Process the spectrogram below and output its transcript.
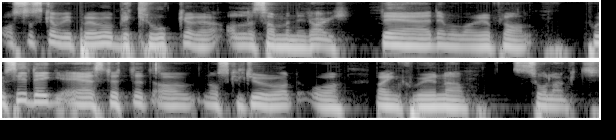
Og så skal vi prøve å bli klokere alle sammen i dag. Det, det må være planen. Poesidigg er støttet av Norsk kulturråd og Bergen kommune så langt.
